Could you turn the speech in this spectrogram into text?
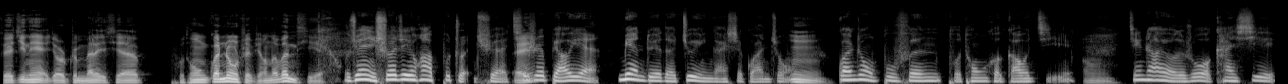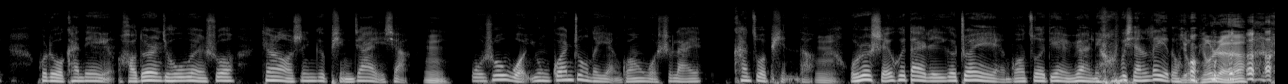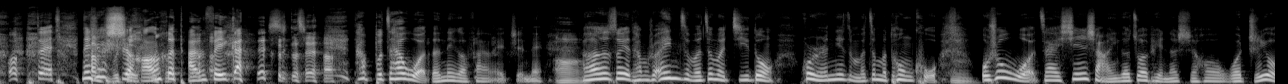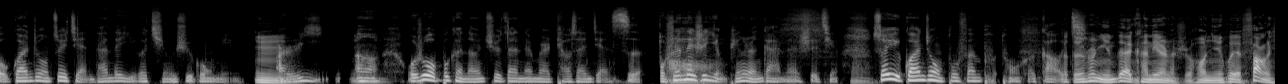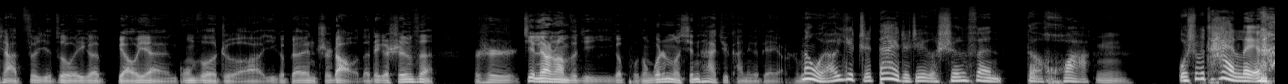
所以今天也就是准备了一些普通观众水平的问题。我觉得你说这句话不准确。其实表演面对的就应该是观众，嗯观众不分普通和高级。嗯经常有的时候我看戏或者我看电影，好多人就会问说：“天老师，你给评价一下。嗯”我说：“我用观众的眼光，我是来看作品的。嗯，我说谁会带着一个专业眼光坐电影院里，我不嫌累的影慌？评人啊，对，那是史航和谭飞干的事情，对啊，他不在我的那个范围之内。啊，然后，所以他们说：“哎，你怎么这么激动？或者说你怎么这么痛苦？”嗯我说我在欣赏一个作品的时候，我只有观众最简单的一个情绪共鸣嗯而已。嗯嗯，我说我不可能去在那面挑三拣四，我说那是哦影评人干的事情。嗯所以观众不分普通和高级。那等于说，您在看电影的时候，您会放下自己作为一个表演工作者、一个表演指导的这个身份，而是尽量让自己以一个普通观众的心态去看这个电影，是吗？那我要一直带着这个身份的话，嗯，我是不是太累了？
